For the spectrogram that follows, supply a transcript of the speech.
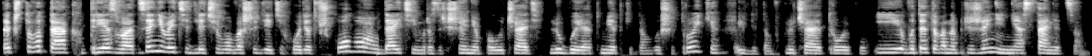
Так что вот так. Трезво оценивайте, для чего ваши дети ходят в школу. Дайте им разрешение получать любые отметки там выше тройки или там включая тройку. И вот этого напряжения не останется.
